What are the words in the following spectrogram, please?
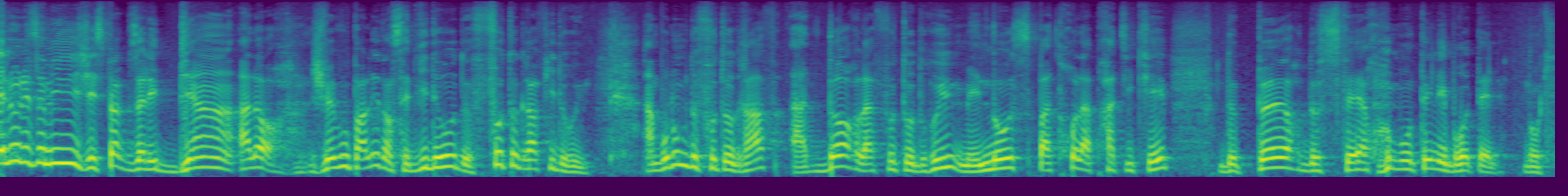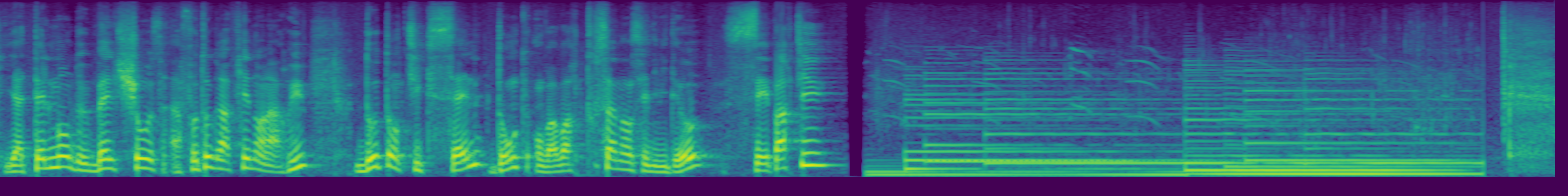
Hello les amis, j'espère que vous allez bien. Alors, je vais vous parler dans cette vidéo de photographie de rue. Un bon nombre de photographes adorent la photo de rue, mais n'osent pas trop la pratiquer, de peur de se faire remonter les bretelles. Donc, il y a tellement de belles choses à photographier dans la rue, d'authentiques scènes. Donc, on va voir tout ça dans cette vidéo. C'est parti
